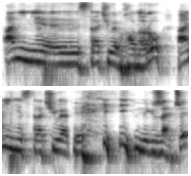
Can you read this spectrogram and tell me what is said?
ani nie y, straciłem honoru, ani nie straciłem y, innych rzeczy.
